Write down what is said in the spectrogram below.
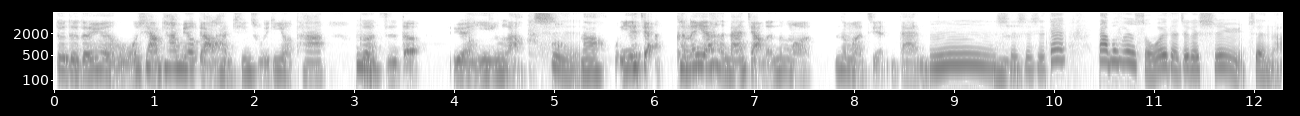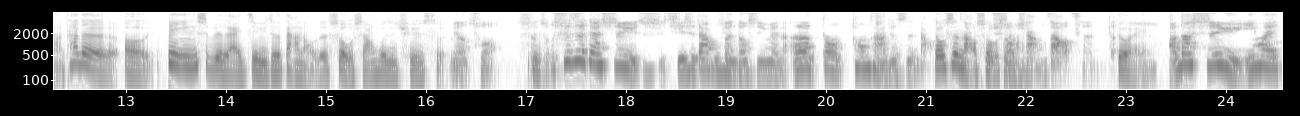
对对对，因为我想他没有表达很清楚，一定有他各自的原因啦。嗯、是、哦，那也讲可能也很难讲的那么那么简单。嗯，是是是，但大部分所谓的这个失语症啊，它的呃病因是不是来自于这个大脑的受伤或是缺损？没有错。是失智跟失语，其实大部分都是因为脑，呃，都通常就是脑都是脑受伤造成的。对，好，那失语因为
